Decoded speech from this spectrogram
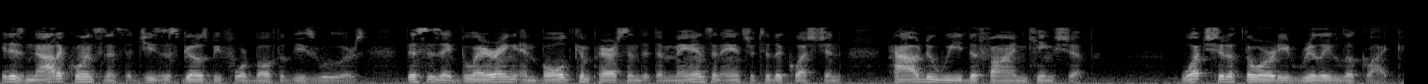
It is not a coincidence that Jesus goes before both of these rulers. This is a blaring and bold comparison that demands an answer to the question, how do we define kingship? What should authority really look like?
